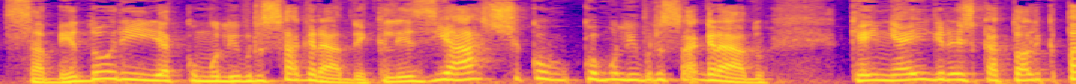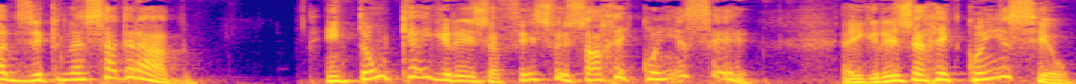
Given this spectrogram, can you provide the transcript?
Sabedoria como livro sagrado, Eclesiástico como livro sagrado, quem é a Igreja Católica para dizer que não é sagrado? Então o que a igreja fez foi só reconhecer. A igreja reconheceu.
